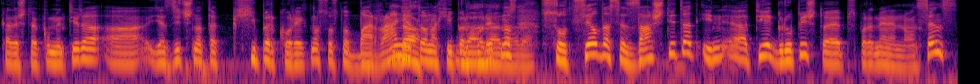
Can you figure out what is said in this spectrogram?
каде што ја коментира а, јазичната хиперкоректност, односно барањето Да, на хиперкоректност да, да, да. со цел да се заштитат и а, тие групи што е според мене нонсенс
